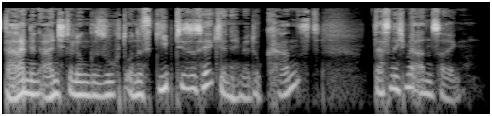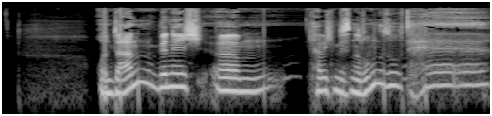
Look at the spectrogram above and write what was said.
da in den Einstellungen gesucht und es gibt dieses Häkchen nicht mehr. Du kannst das nicht mehr anzeigen. Und dann bin ich ähm, habe ich ein bisschen rumgesucht, hä,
